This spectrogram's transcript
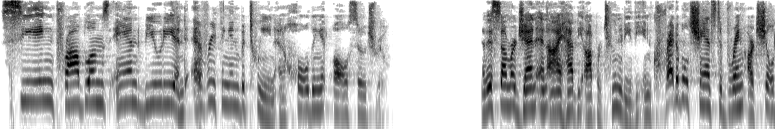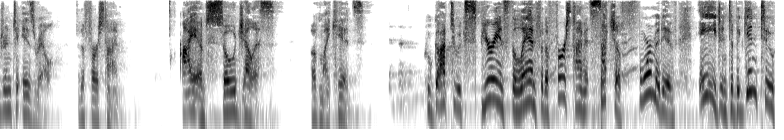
seeing problems and beauty and everything in between and holding it all so true. Now, this summer, Jen and I had the opportunity, the incredible chance to bring our children to Israel for the first time. I am so jealous of my kids who got to experience the land for the first time at such a formative age and to begin to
